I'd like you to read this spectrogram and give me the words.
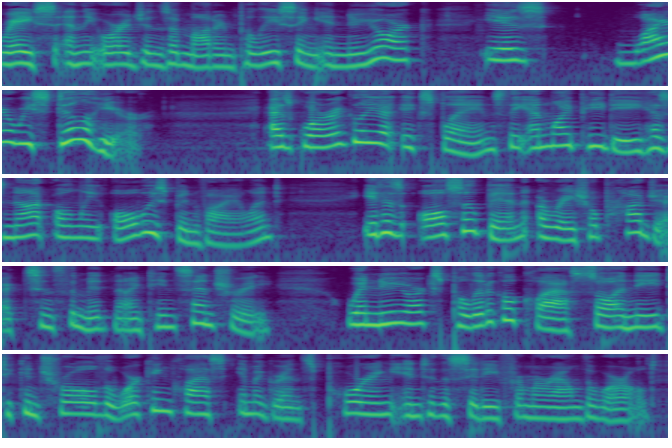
Race and the Origins of Modern Policing in New York, is why are we still here? As Guariglia explains, the NYPD has not only always been violent, it has also been a racial project since the mid 19th century, when New York's political class saw a need to control the working class immigrants pouring into the city from around the world.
